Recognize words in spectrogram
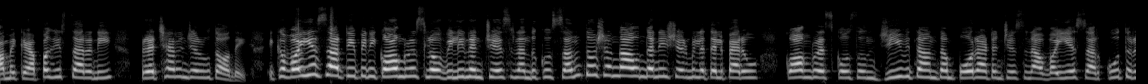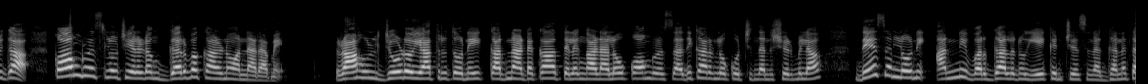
ఆమెకి అప్పగిస్తారని ప్రచారం జరుగుతోంది. ఇక వైఎస్ఆర్టీపీని కాంగ్రెస్లో విలీనం చేసినందుకు సంతోషంగా ఉందని షర్మిల తెలిపారు. కాంగ్రెస్ కోసం జీవితాంతం పోరాటం చేసిన వైఎస్ఆర్ కూతురుగా కాంగ్రెస్లో చేరడం గర్వకారణం అన్నారు ఆమె. రాహుల్ జోడో యాత్రతోనే కర్ణాటక తెలంగాణలో కాంగ్రెస్ అధికారంలోకి వచ్చిందన్న షర్మిల దేశంలోని అన్ని వర్గాలను ఏకం చేసిన ఘనత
